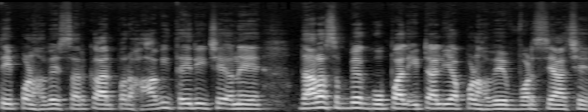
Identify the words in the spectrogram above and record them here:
તે પણ હવે સરકાર પર હાવી થઈ રહી છે અને ધારાસભ્ય ગોપાલ ઇટાલિયા પણ હવે વરસ્યા છે.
